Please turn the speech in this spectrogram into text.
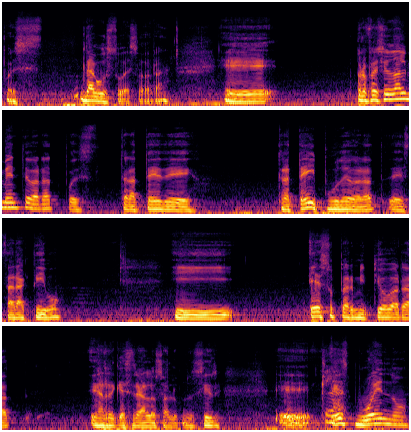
pues da gusto eso, ¿verdad? Eh, profesionalmente, ¿verdad? Pues traté de traté y pude, ¿verdad?, estar activo y eso permitió, ¿verdad?, enriquecer a los alumnos. Es decir, eh, es bueno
